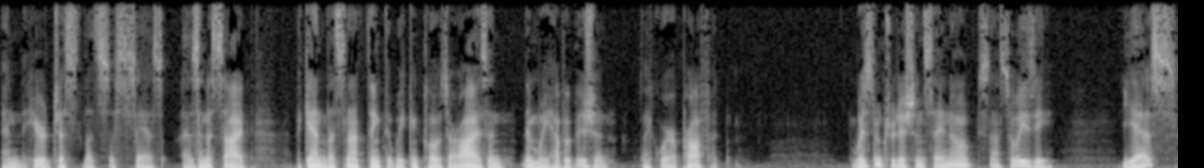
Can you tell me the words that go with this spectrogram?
And here, just let's just say as, as an aside, Again, let's not think that we can close our eyes and then we have a vision, like we're a prophet. Wisdom traditions say, no, it's not so easy. Yes,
